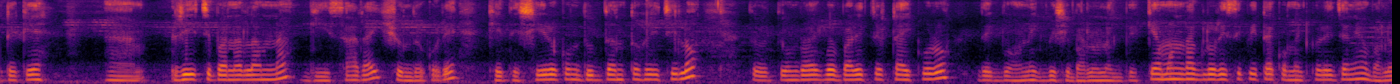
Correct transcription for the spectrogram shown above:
এটাকে রিচ বানালাম না। ঘি ছাড়াই সুন্দর করে খেতে সেরকম দুর্দান্ত হয়েছিল। তো তোমরা একবার বাড়িতে ট্রাই করো, দেখবে অনেক বেশি ভালো লাগবে। কেমন লাগল রেসিপিটা কমেন্ট করে জানিও, ভালো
